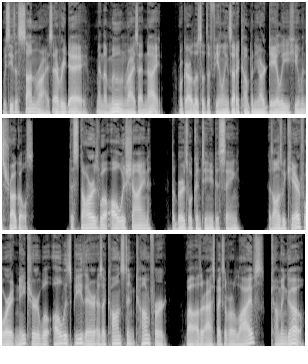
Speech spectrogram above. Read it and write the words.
We see the sun rise every day and the moon rise at night, regardless of the feelings that accompany our daily human struggles. The stars will always shine, the birds will continue to sing, as long as we care for it, nature will always be there as a constant comfort while other aspects of our lives come and go.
